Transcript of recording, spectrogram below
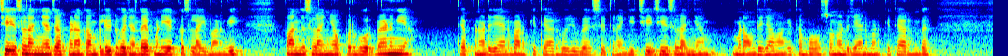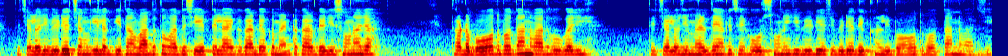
ਛੇ ਸਲਾਈਆਂ 'ਚ ਆਪਣਾ ਕੰਪਲੀਟ ਹੋ ਜਾਂਦਾ, ਆਪਣੀ ਇੱਕ ਸਲਾਈ ਬਣ ਗਈ। ਪੰਜ ਸਲਾਈਆਂ ਉੱਪਰ ਹੋਰ ਪੈਣਗੀਆਂ ਅਤੇ ਆਪਣਾ ਡਿਜ਼ਾਈਨ ਬਣ ਕੇ ਤਿਆਰ ਹੋ ਜਾਊਗਾ। ਇਸੇ ਤਰ੍ਹਾਂ ਜੀ 6-6 ਸਲਾਈਆਂ ਬਣਾਉਂਦੇ ਜਾਵਾਂਗੇ ਤਾਂ ਬਹੁਤ ਸੋਹਣਾ ਡਿਜ਼ਾਈਨ ਬਣ ਕੇ ਤਿਆਰ ਹੁੰਦਾ। ਹੈ। ਤੇ ਚਲੋ ਜੀ, ਵੀਡੀਓ ਚੰਗੀ ਲੱਗੀ ਤਾਂ ਵੱਧ ਤੋਂ ਵੱਧ ਸ਼ੇਅਰ ਤੇ ਲਾਈਕ ਕਰ ਦਿਓ, ਕਮੈਂਟ ਕਰ ਦਿਓ ਜੀ ਸੋਹਣਾ ਜਿਹਾ। ਤੁਹਾਡਾ ਬਹੁਤ ਬਹੁਤ ਧੰਨਵਾਦ ਹੋਊਗਾ ਜੀ। ਤੇ ਚਲੋ ਜੀ, ਮਿਲਦੇ ਹਾਂ ਕਿਸੇ ਹੋਰ ਸੋਹਣੀ ਜੀ ਵੀਡੀਓ 'ਚ। ਵੀਡੀਓ ਦੇਖਣ ਲਈ ਬਹੁਤ ਬਹੁਤ ਧੰਨਵਾਦ ਜੀ।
